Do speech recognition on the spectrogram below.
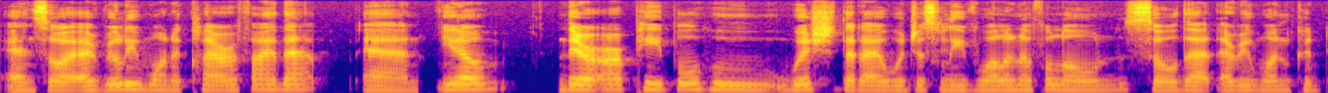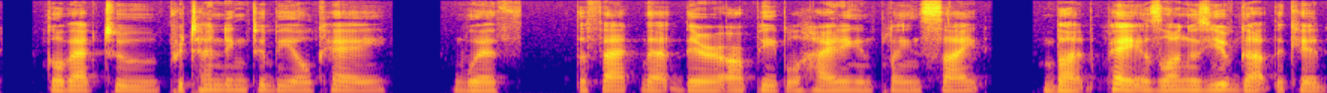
And so I really want to clarify that. And, you know, there are people who wish that I would just leave well enough alone so that everyone could go back to pretending to be okay with the fact that there are people hiding in plain sight. But hey, as long as you've got the kid,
